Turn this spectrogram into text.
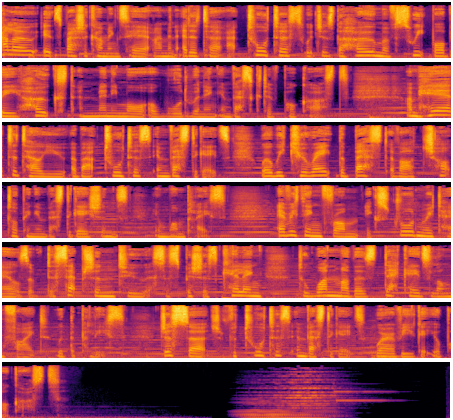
Hello, it's Basia Cummings here. I'm an editor at Tortoise, which is the home of Sweet Bobby, Hoaxed, and many more award winning investigative podcasts. I'm here to tell you about Tortoise Investigates, where we curate the best of our chart topping investigations in one place. Everything from extraordinary tales of deception to a suspicious killing to one mother's decades long fight with the police. Just search for Tortoise Investigates wherever you get your podcasts.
